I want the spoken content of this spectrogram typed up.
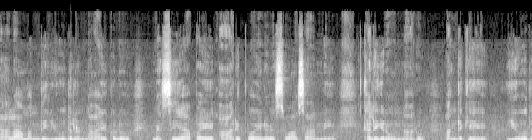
చాలామంది యూదుల నాయకులు మెస్సయాపై ఆరిపోయిన విశ్వాసాన్ని కలిగిన ఉన్నారు. అందుకే యూద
